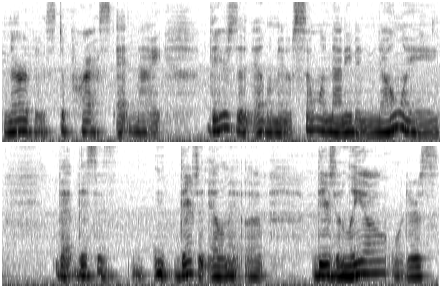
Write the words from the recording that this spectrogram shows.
nervous, depressed at night. There's an element of someone not even knowing that this is. There's an element of there's a Leo or there's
